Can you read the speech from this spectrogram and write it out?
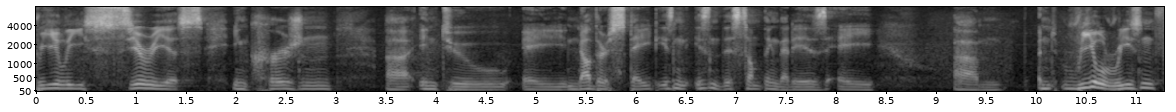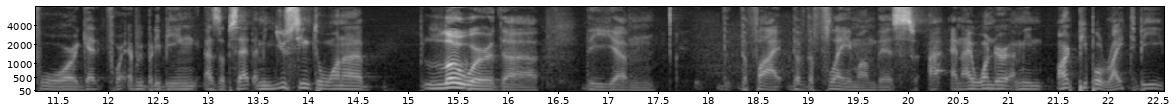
really serious incursion uh, into a, another state isn't isn't this something that is a, um, a real reason for get for everybody being as upset i mean you seem to want to lower the the um, the the, fi- the the flame on this, I, and I wonder. I mean, aren't people right to be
